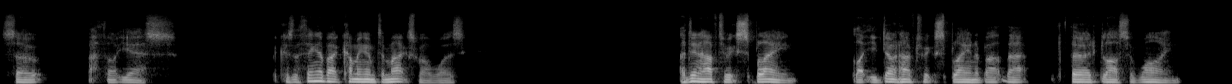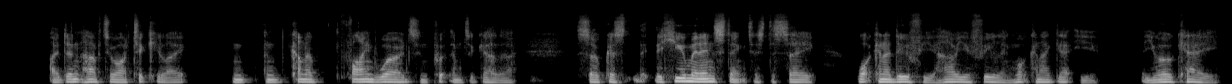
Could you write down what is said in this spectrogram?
So I thought, yes. Because the thing about coming home to Maxwell was I didn't have to explain, like you don't have to explain about that third glass of wine. I didn't have to articulate and, and kind of find words and put them together. So, because the, the human instinct is to say, What can I do for you? How are you feeling? What can I get you? Are you okay?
